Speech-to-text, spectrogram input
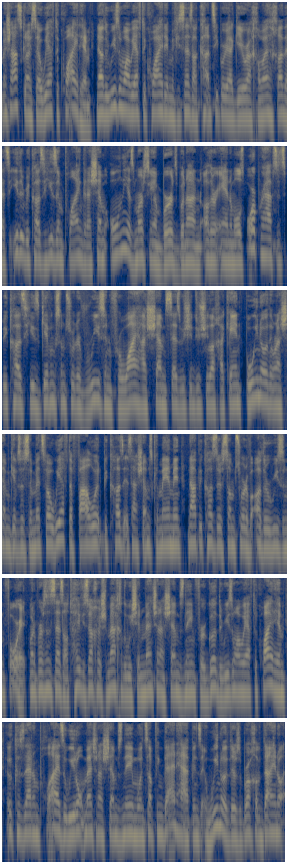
Mashaskan said we have to quiet him. Now the reason why we have to quiet him if he says Al that's either because he's implying that Hashem only has mercy on birds but not on other animals, or perhaps it's because he's giving some sort of reason for why Hashem says we should do Shilach Hakein. But we know that when Hashem gives us a mitzvah, we have to follow it because it's Hashem's commandment, not because there's some sort of other reason for it. When a person says Al that we should mention Hashem's name for good, the reason why we have to quiet him is because that implies that we don't mention Hashem's name when something bad happens, and we know that there's a brach of Daino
